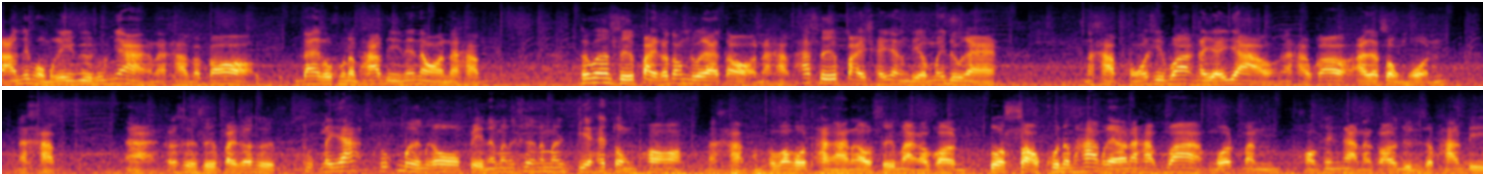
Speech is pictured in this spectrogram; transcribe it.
ตามที่ผมรีวิวทุกอย่างนะครับ แล้วก็ได้รถคุณภาพดีแน่นอนนะครับเพื่อนๆซื้อไปก็ต้องดูแลต่อนะครับ ถ้าซื้อไปใช้อย่างเดียวไม่ดูแลนะครับผมก็คิดว่าระยะยาวนะครับ ก็อาจจะส่งผลนะครับ อ่าก็คือซื้อไปก็คือทุกระยะทุกหมื่นโลเปลี่ยนน้ำมันเครื่องน้ำมันเกียร์ให้ตรงพอนะครับเพราะว่ารถทางงานเราซื้อมาเราก็ตรวจสอบคุณภาพแล้วนะครับ ว่ารถมันพร้อมใช้งานแล้วก็อยู่ในสภาพดี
